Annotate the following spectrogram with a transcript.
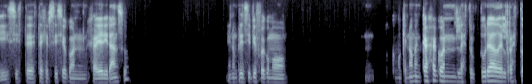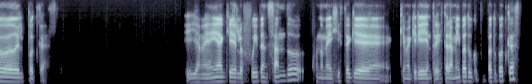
hiciste este ejercicio con Javier Iranzo, en un principio fue como, como que no me encaja con la estructura del resto del podcast. Y a medida que lo fui pensando, cuando me dijiste que, que me quería entrevistar a mí para tu, para tu podcast,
